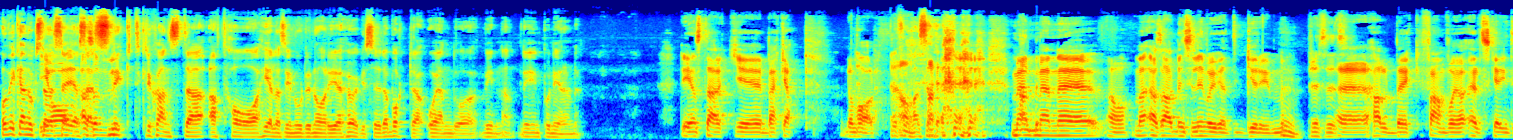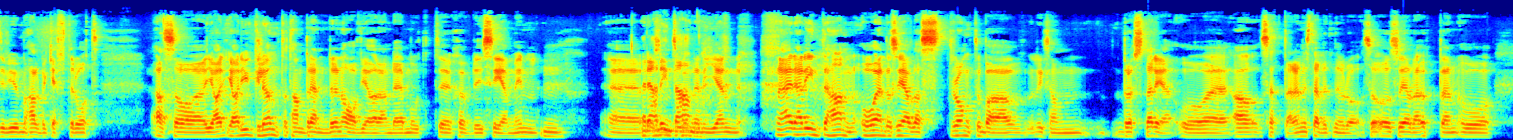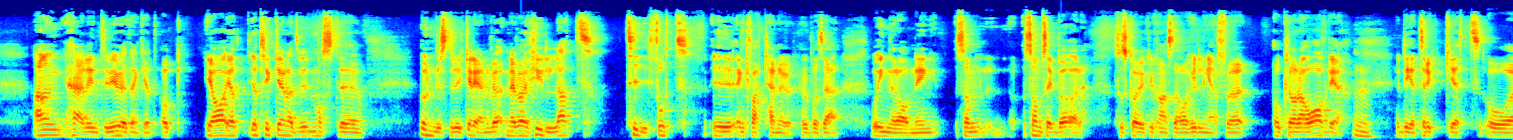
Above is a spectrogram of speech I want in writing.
Och vi kan också Ja, säga så här, alltså- snyggt Kristianstad att ha hela sin ordinarie högersida borta och ändå vinna. Det är imponerande. Det är en stark eh, backup de har. Det får man säga. Men, men, eh, ja, men alltså Albin Selin var ju helt grym. Precis. Eh, Hallbäck, fan vad jag älskar intervjun med Hallbäck efteråt. Alltså, jag, jag hade ju glömt att han brände den avgörande mot eh, Skövde i semin. Eh, det och hade inte han. Igen. Nej, det hade inte han. Och ändå så jävla strongt att bara liksom brösta det. Och eh, ja, sätta den istället nu då. Så, och så jävla öppen och... En härlig intervju helt enkelt. Och ja, jag, jag tycker ändå att vi måste understryka det. När vi, har- när vi har hyllat tifot i en kvart här nu, höll på att säga. Och inramning som, som sig bör. Så ska ju Kristianstad ha hyllningar för att klara av det. Det trycket och...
